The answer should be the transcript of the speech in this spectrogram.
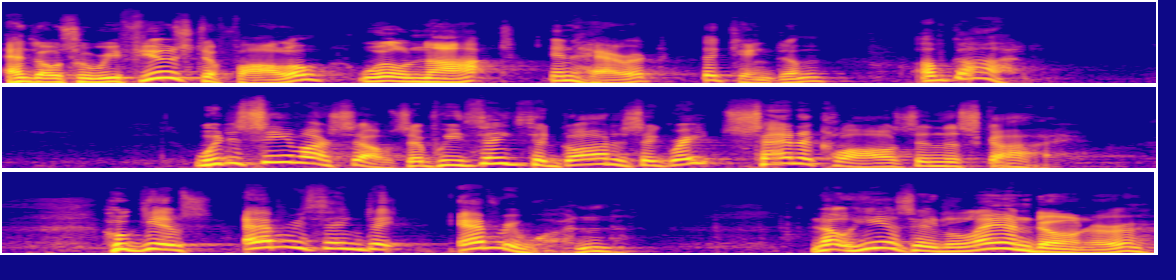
And those who refuse to follow will not inherit the kingdom of God. We deceive ourselves if we think that God is a great Santa Claus in the sky who gives everything to everyone. No, he is a landowner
